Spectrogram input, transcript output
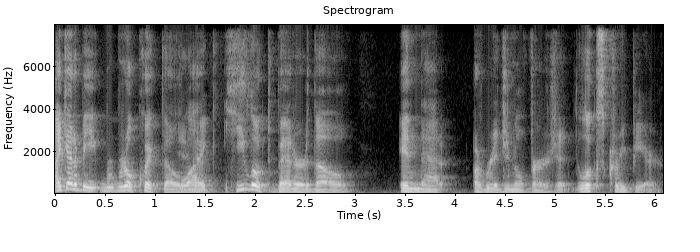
I gotta be real quick though. Like he looked better though in that original version. Looks creepier.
